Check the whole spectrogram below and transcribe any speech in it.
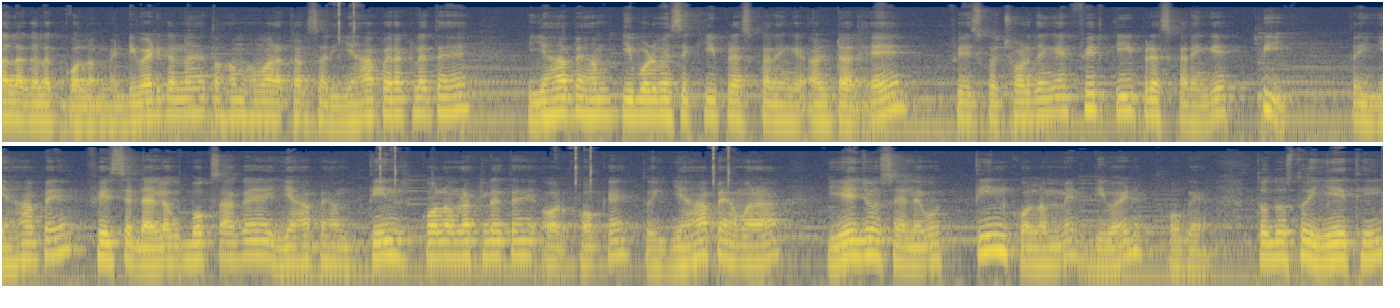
अलग अलग कॉलम में डिवाइड करना है तो हम हमारा कर्सर यहाँ पे रख लेते हैं। यहाँ पे हम कीबोर्ड में से की प्रेस करेंगे अल्टर ए फिर इसको छोड़ देंगे, फिर की प्रेस करेंगे पी तो यहाँ पे फिर से डायलॉग बॉक्स आ गया यहाँ पे हम तीन कॉलम रख लेते हैं और ओके तो यहाँ पे हमारा ये जो सेल है, वो तीन कॉलम में डिवाइड हो गया। तो दोस्तों, ये थी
